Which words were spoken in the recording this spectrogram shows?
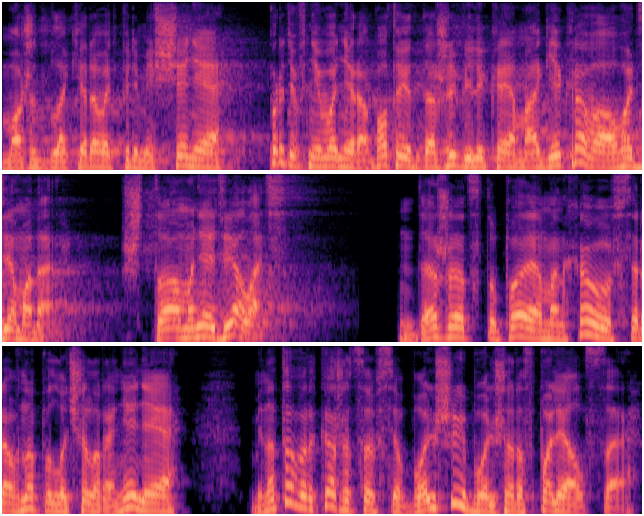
может блокировать перемещение, против него не работает даже великая магия кровавого демона. Что мне делать? Даже отступая, Манхау все равно получил ранение. Минотавр, кажется, все больше и больше распалялся.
